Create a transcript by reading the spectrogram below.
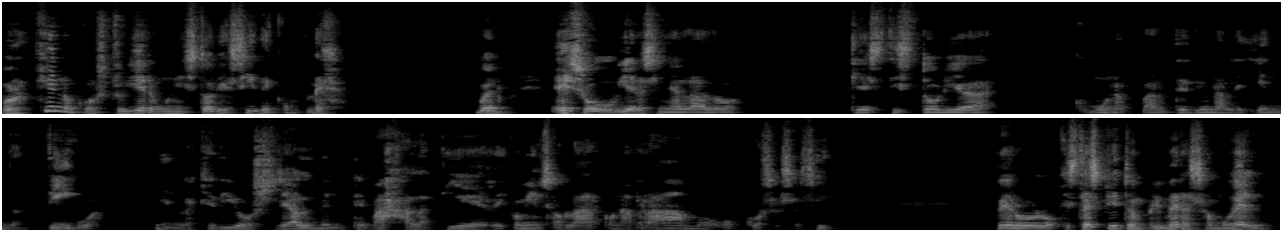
¿Por qué no construyeron una historia así de compleja? Bueno, eso hubiera señalado que esta historia como una parte de una leyenda antigua en la que Dios realmente baja a la tierra y comienza a hablar con Abraham o cosas así. Pero lo que está escrito en Primera Samuel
